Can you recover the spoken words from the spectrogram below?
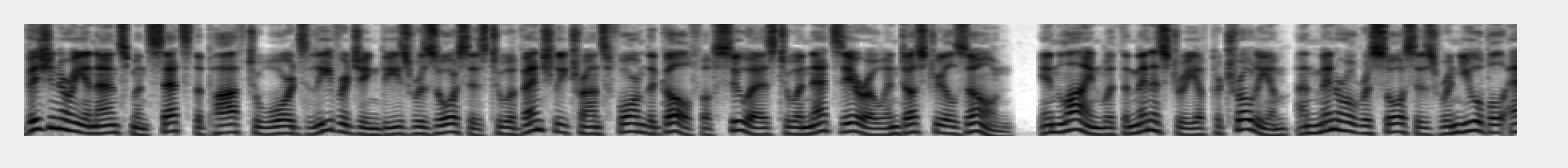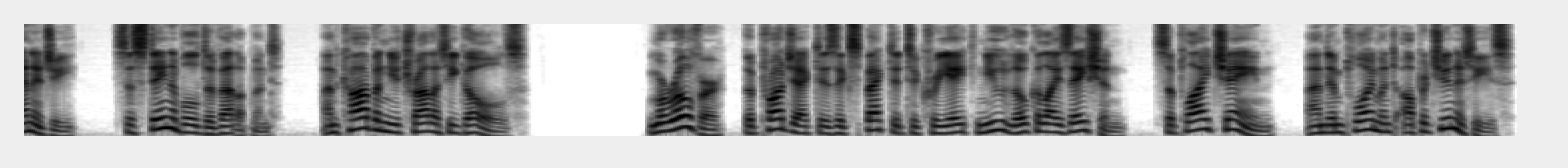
visionary announcement sets the path towards leveraging these resources to eventually transform the Gulf of Suez to a net zero industrial zone, in line with the Ministry of Petroleum and Mineral Resources Renewable Energy, Sustainable Development, and Carbon Neutrality goals. Moreover, the project is expected to create new localization, supply chain, and employment opportunities.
